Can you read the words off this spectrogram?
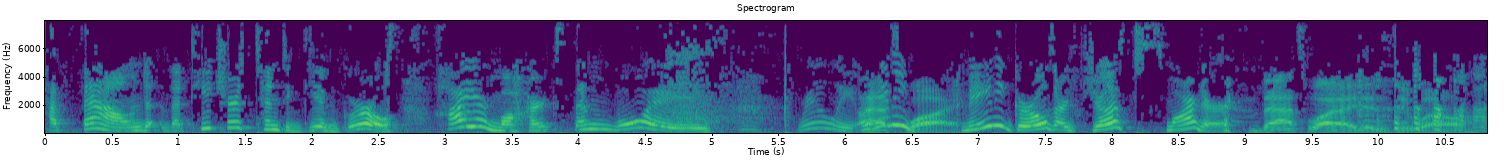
have found that teachers tend to give girls higher marks than boys. Really? Or That's maybe, why. Maybe girls are just smarter. That's why I didn't do well.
